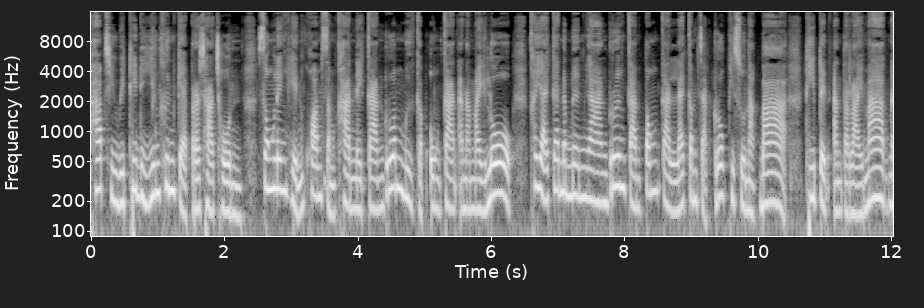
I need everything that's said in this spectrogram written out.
ภาพชีวิตที่ดียิ่งขึ้นแก่ประชาชน ทรงเล็งเห็นความสำคัญในการร่วมมือกับองค์การอนามัยโลก ขยายการดำเนินงานเรื่องการป้องกันและกำจัดโรคพิษสุนัขบ้า ที่เป็นอันตรายมากใน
